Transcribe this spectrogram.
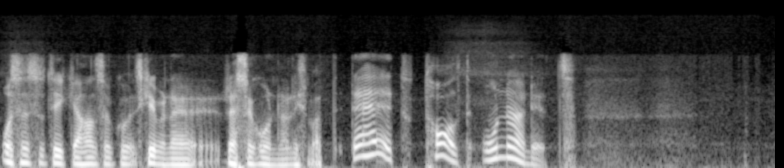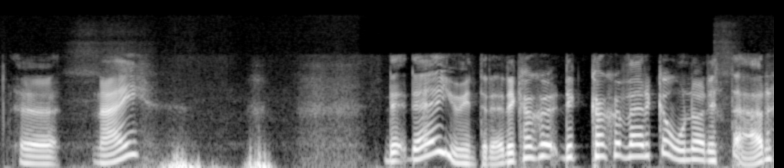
Och sen så tycker han som skriver den här recensionen liksom att det här är totalt onödigt. Uh, nej. Det, det är ju inte det. Det kanske, det kanske verkar onödigt där.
